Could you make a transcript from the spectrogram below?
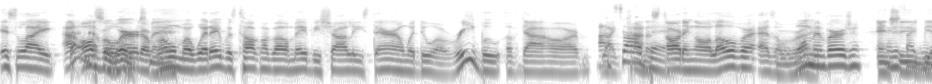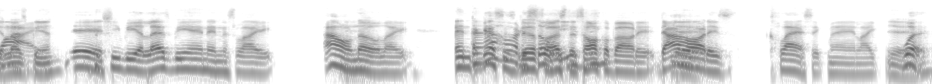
it's like I That never also works, heard a man. rumor where they was talking about maybe Charlize Theron would do a reboot of Die Hard, I like kind of starting all over as a Right. woman version. and And she'd like, be a lesbian. Yeah, she'd be a lesbian, and it's like I don't know, like And I guess Die it's good is for so us to talk about it. Die Yeah. Hard is classic, man. Like Yeah. what,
